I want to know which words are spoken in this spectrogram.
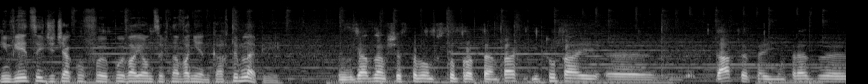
im więcej dzieciaków e, pływających na wanienkach, tym lepiej. Zgadzam się z Tobą w 100% i tutaj e, datę tej imprezy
